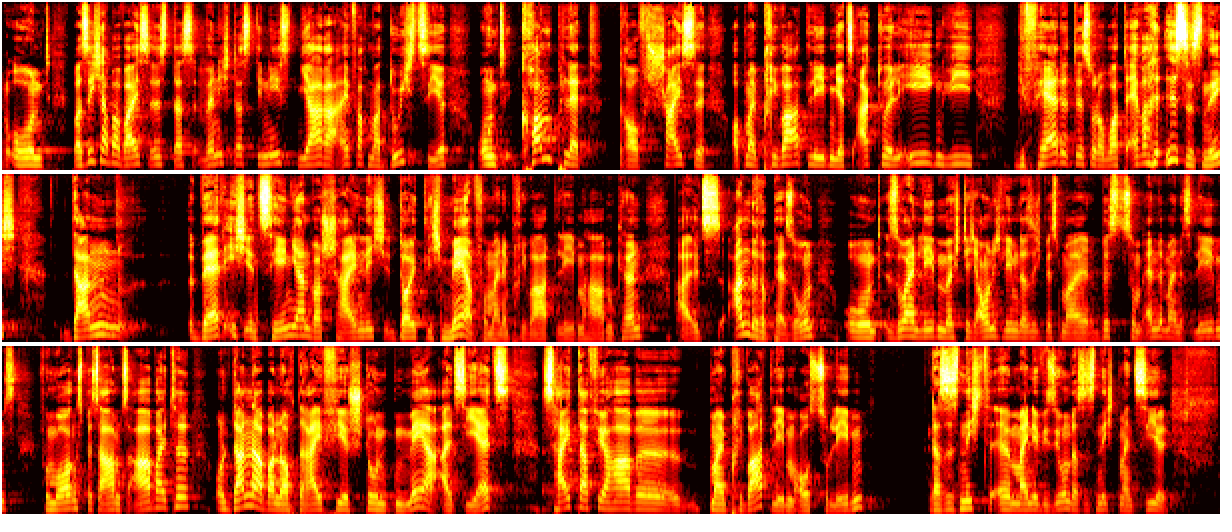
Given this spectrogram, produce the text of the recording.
Und was ich aber weiß ist, dass wenn ich das die nächsten Jahre einfach mal durchziehe und komplett drauf scheiße, ob mein Privatleben jetzt aktuell irgendwie gefährdet ist oder whatever, ist es nicht, dann werde ich in zehn Jahren wahrscheinlich deutlich mehr von meinem Privatleben haben können als andere Personen. Und so ein Leben möchte ich auch nicht leben, dass ich bis mal bis zum Ende meines Lebens von morgens bis abends arbeite und dann aber noch drei, vier Stunden mehr als jetzt Zeit dafür habe, mein Privatleben auszuleben. Das ist nicht äh, meine Vision, das ist nicht mein Ziel.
